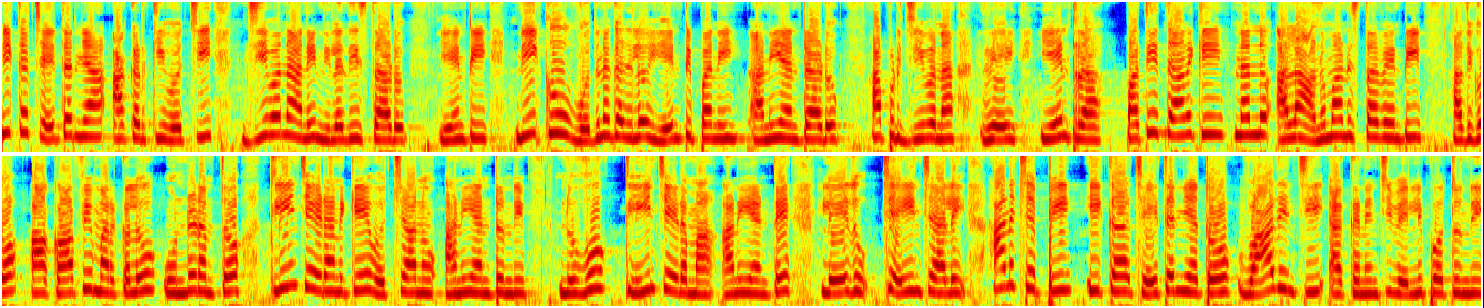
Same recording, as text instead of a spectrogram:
ఇక చైతన్య అక్కడికి వచ్చి జీవనాన్ని నిలదీస్తాడు. ఏంటి? నీకు వదిన గదిలో ఏంటి పని? అని అంటాడు. అప్పుడు జీవన రే ఏంట్రా? ప్రతి దానికి నన్ను అలా అనుమానిస్తావేంటి? అదిగో ఆ కాఫీ మరకలు ఉండడంతో క్లీన్ చేయడానికే వచ్చాను అని అంటుంది. నువ్వు క్లీన్ చేయడమా అని అంటే లేదు చేయించాలి అని చెప్పి ఇక చైతన్యతో వాదించి అక్కడి నుంచి వెళ్ళిపోతుంది.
